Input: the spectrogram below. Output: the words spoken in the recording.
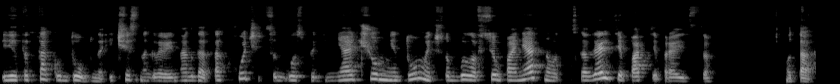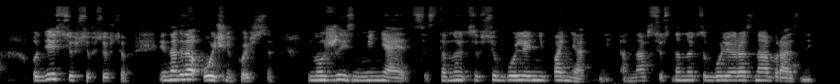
И это так удобно. И, честно говоря, иногда так хочется, Господи, ни о чем не думать, чтобы было все понятно. Вот сказали тебе партия правительства, вот так. Вот здесь все, все, все, все. Иногда очень хочется, но жизнь меняется, становится все более непонятной, она все становится более разнообразной.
